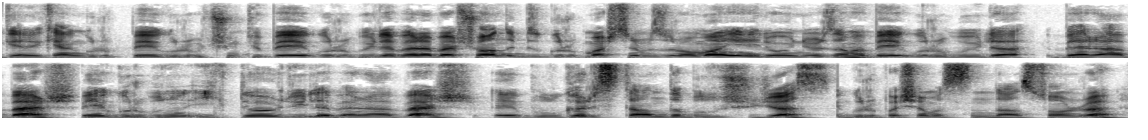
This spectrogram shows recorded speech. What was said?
gereken grup B grubu. Çünkü B grubuyla beraber şu anda biz grup maçlarımızı Romanya ile oynuyoruz ama B grubuyla beraber B grubunun ilk dördüyle beraber e, Bulgaristan'da buluşacağız grup aşamasından sonra.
